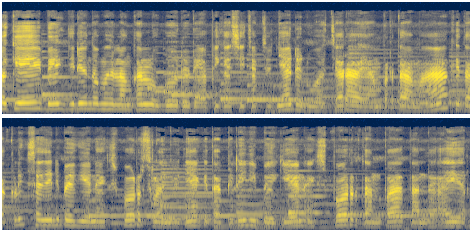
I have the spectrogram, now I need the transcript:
Oke, baik. Jadi untuk menghilangkan logo dari aplikasi capcutnya ada dua cara. Yang pertama, kita klik saja di bagian ekspor. Selanjutnya kita pilih di bagian ekspor tanpa tanda air.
